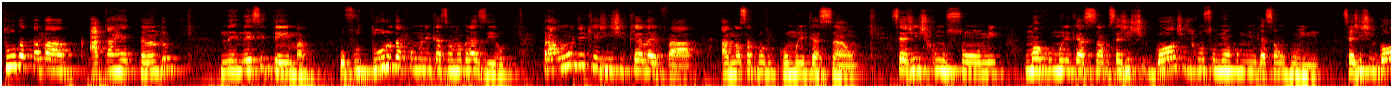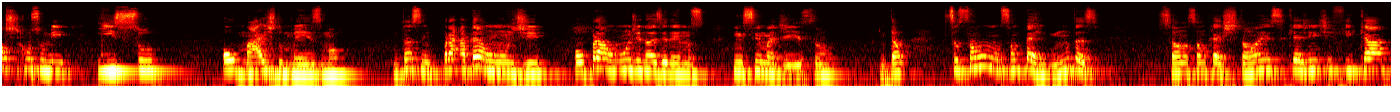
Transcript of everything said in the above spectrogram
tudo acaba acarretando nesse tema o futuro da comunicação no Brasil. Para onde é que a gente quer levar a nossa comunicação? Se a gente consome uma comunicação, se a gente gosta de consumir uma comunicação ruim, se a gente gosta de consumir isso ou mais do mesmo. Então assim, pra, até onde ou para onde nós iremos em cima disso? Então, são, são perguntas, são, são questões que a gente fica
